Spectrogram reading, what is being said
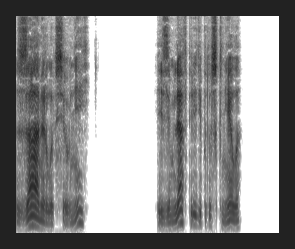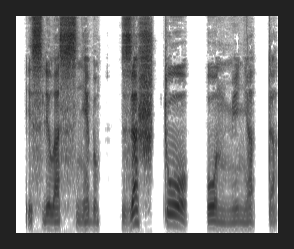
замерло все в ней, и земля впереди потускнела и слилась с небом. За что он меня так?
